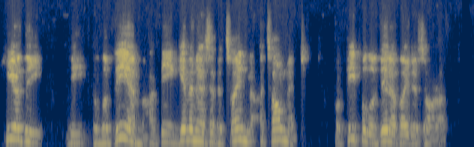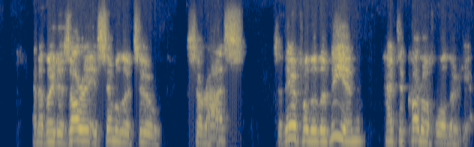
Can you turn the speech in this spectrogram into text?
here the the, the Levium are being given as an atonement for people who did Avodah Zarah. And Avodah Zarah is similar to Saras. So therefore the Levium had to cut off all their hair.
